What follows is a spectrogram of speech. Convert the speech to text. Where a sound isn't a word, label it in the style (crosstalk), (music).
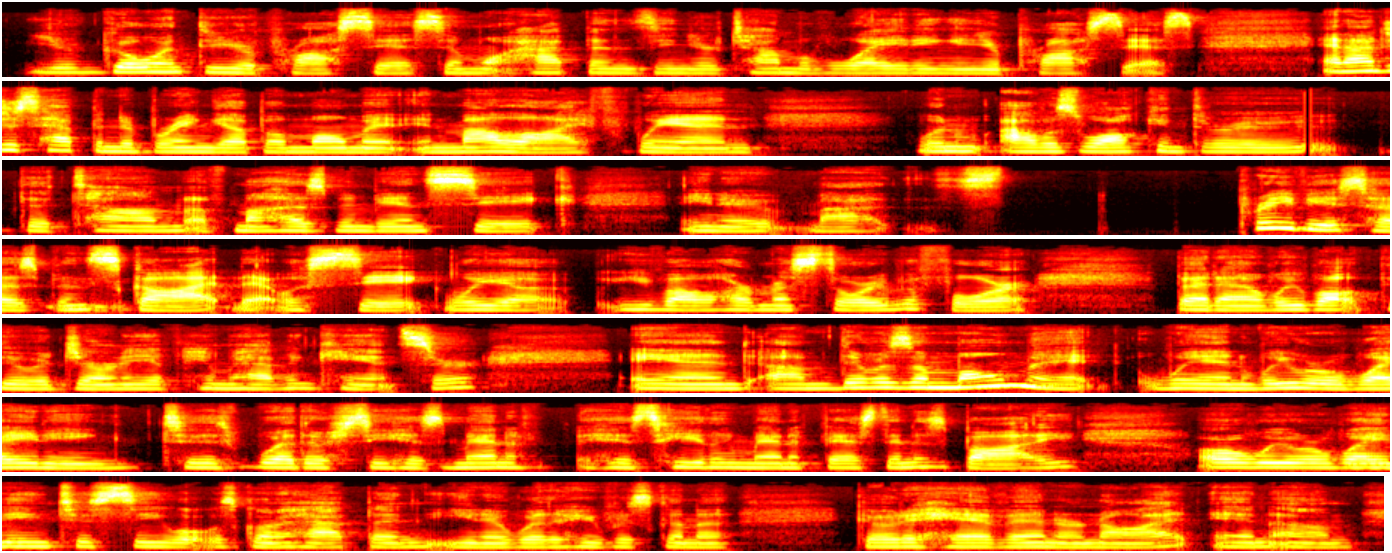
you're going through your process and what happens in your time of waiting in your process. And I just happened to bring up a moment in my life when when I was walking through the time of my husband being sick, you know, my previous husband Scott that was sick. We uh, you've all heard my story before, but uh, we walked through a journey of him having cancer, and um, there was a moment when we were waiting to whether see his manif- his healing manifest in his body, or we were waiting to see what was going to happen. You know, whether he was going to go to heaven or not, and um,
